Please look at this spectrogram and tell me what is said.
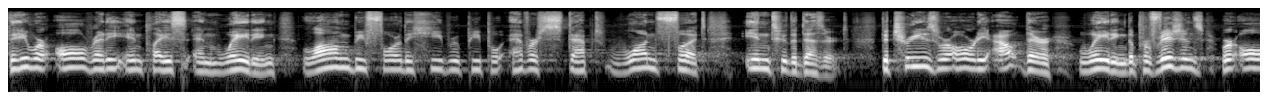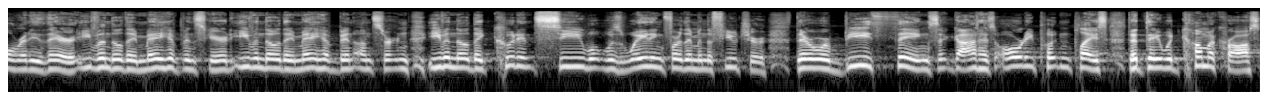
They were already in place and waiting long before the Hebrew people ever stepped one foot into the desert. The trees were already out there waiting. The provisions were already there, even though they may have been scared, even though they may have been uncertain, even though they couldn't see what was waiting for them in the future. There would be things that God has already put in place that they would come across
